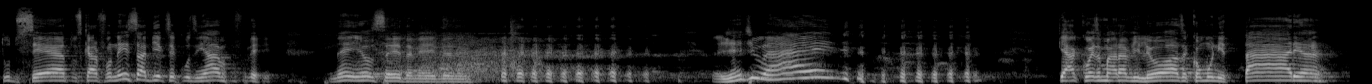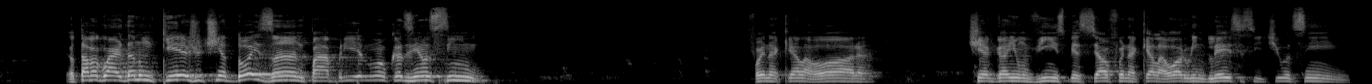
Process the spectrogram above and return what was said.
tudo certo. Os caras falaram, nem sabia que você cozinhava. Eu falei, nem eu sei também. A gente vai. Que é a coisa maravilhosa, comunitária. Eu estava guardando um queijo, tinha dois anos para abrir numa ocasião assim. Foi naquela hora. Tinha ganho um vinho especial, foi naquela hora. O inglês se sentiu assim.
